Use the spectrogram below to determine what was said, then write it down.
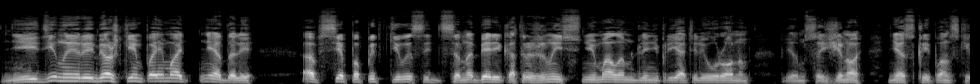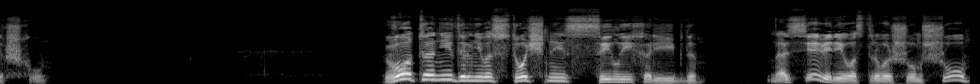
Ни единой рыбешки им поймать не дали, а все попытки высадиться на берег отражены с немалым для неприятелей уроном, при этом сожжено несколько японских шхун. Вот они, дальневосточные ссылы Харибда. На севере острова Шумшу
